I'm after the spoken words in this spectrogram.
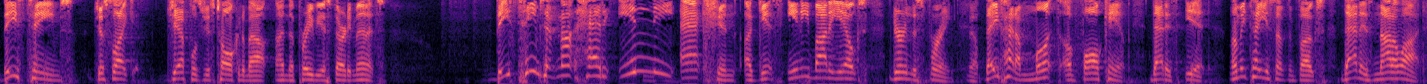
these teams, just like Jeff was just talking about in the previous thirty minutes, these teams have not had any action against anybody else during the spring. Yep. They've had a month of fall camp. That is it. Let me tell you something, folks. That is not a lot.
